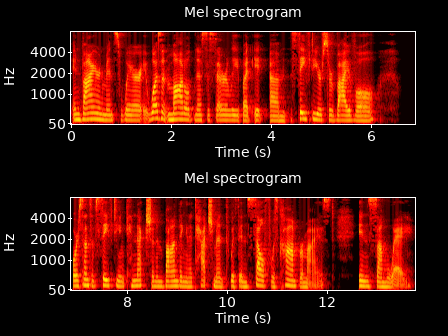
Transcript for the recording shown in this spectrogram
environments where it wasn't modeled necessarily, but it um, safety or survival or a sense of safety and connection and bonding and attachment within self was compromised in some way.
